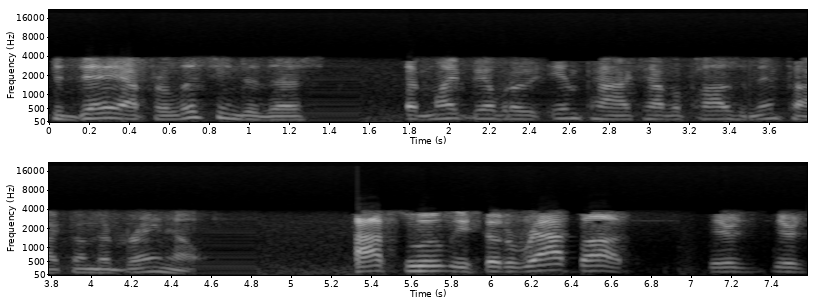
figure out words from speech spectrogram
today after listening to this that might be able to impact, have a positive impact on their brain health? Absolutely. So to wrap up, there's there's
